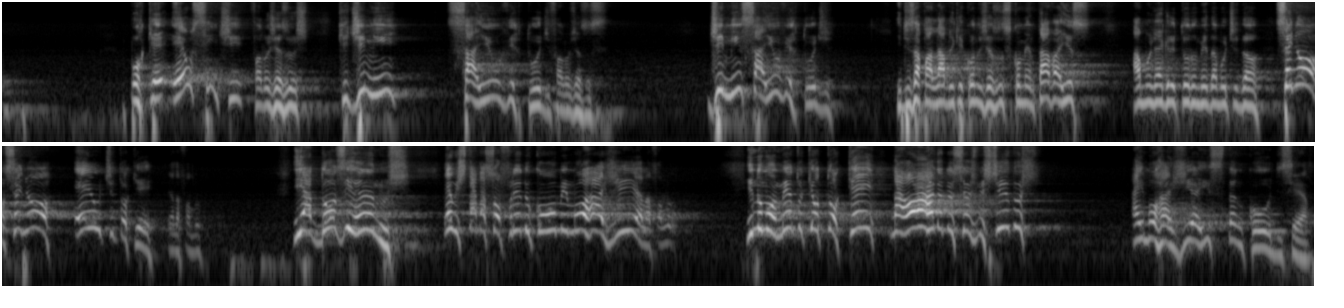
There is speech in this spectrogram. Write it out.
Porque eu senti, falou Jesus, que de mim saiu virtude, falou Jesus. De mim saiu virtude. E diz a palavra que quando Jesus comentava isso, a mulher gritou no meio da multidão: Senhor, Senhor, eu te toquei. Ela falou. E há 12 anos eu estava sofrendo com uma hemorragia, ela falou. E no momento que eu toquei na orla dos seus vestidos, a hemorragia estancou, disse ela.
